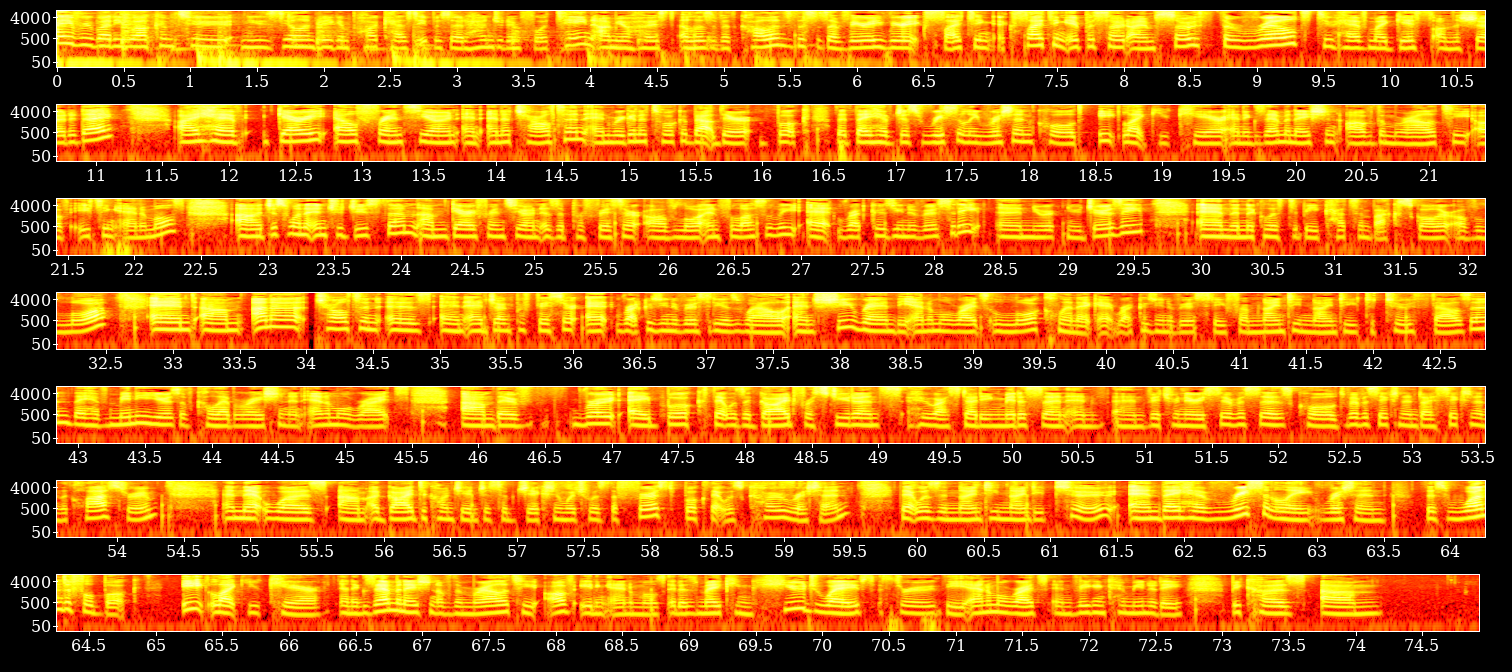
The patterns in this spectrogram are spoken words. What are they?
Hi, everybody. Welcome to New Zealand Vegan Podcast, episode 114. I'm your host, Elizabeth Collins. This is a very, very exciting, exciting episode. I am so thrilled to have my guests on the show today. I have Gary L. Francione and Anna Charlton, and we're going to talk about their book that they have just recently written called Eat Like You Care An Examination of the Morality of Eating Animals. I uh, just want to introduce them. Um, Gary Francione is a professor of law and philosophy at Rutgers University in Newark, New Jersey and the Nicholas W. Katzenbach Scholar of Law. And um, Anna Charlton is an adjunct professor at Rutgers University as well, and she ran the Animal Rights Law Clinic at Rutgers University from 1990 to 2000. They have many years of collaboration in animal rights. Um, they've wrote a book that was a guide for students who are studying medicine and, and veterinary services called Vivisection and Dissection in the Classroom. And that was um, a guide to conscientious objection, which was the first book that was co written. That was in 1992. And they have recently written this wonderful book. Eat Like You Care, an examination of the morality of eating animals. It is making huge waves through the animal rights and vegan community because um,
